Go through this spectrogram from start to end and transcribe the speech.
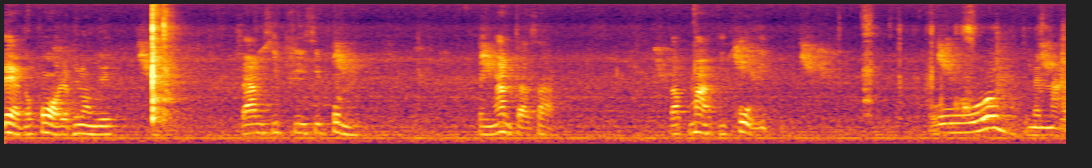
แรกก็พอแล้วพี่น้องเลยสามสิบสี่สิบคนแต่งงานกาสาดกลับมาที่โควิดโอ้ยจะแม่นหนาย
